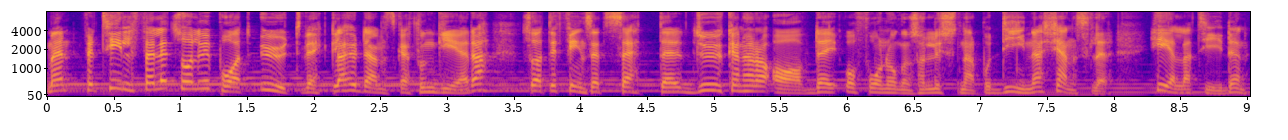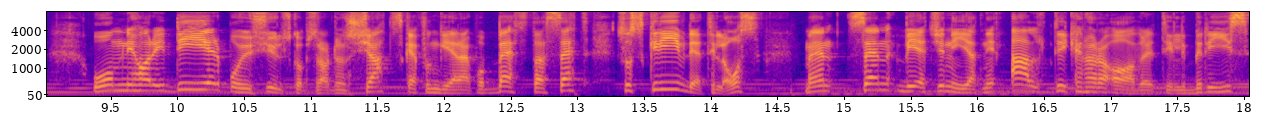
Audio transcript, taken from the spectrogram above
men för tillfället så håller vi på att utveckla hur den ska fungera så att det finns ett sätt där du kan höra av dig och få någon som lyssnar på dina känslor hela tiden. Och om ni har idéer på hur kylskåpsradions chatt ska fungera på bästa sätt så skriv det till oss. Men sen vet ju ni att ni alltid kan höra av er till BRIS.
